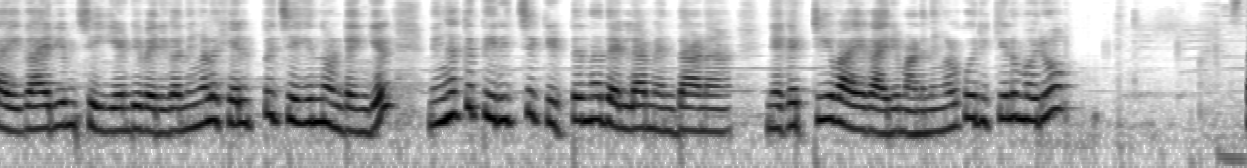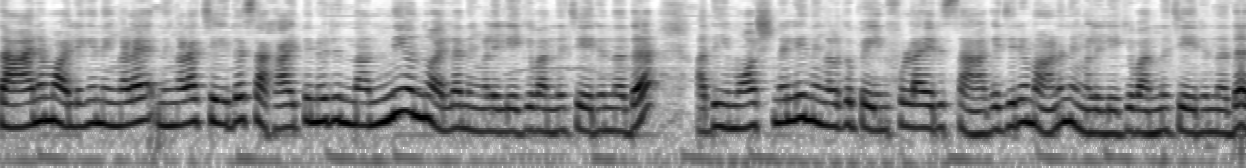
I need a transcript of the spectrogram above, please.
കൈകാര്യം ചെയ്യേണ്ടി വരിക. നിങ്ങൾ ഹെൽപ്പ് ചെയ്യുന്നുണ്ടെങ്കിൽ നിങ്ങൾക്ക് തിരിച്ച് കിട്ടുന്നതെല്ലാം എന്താണ്? നെഗറ്റീവായ കാര്യമാണ്. നിങ്ങൾക്ക് ഒരിക്കലും ഒരു സ്ഥാനമോ അല്ലെങ്കിൽ നിങ്ങളെ നിങ്ങളെ ചെയ്ത സഹായത്തിനൊരു നന്ദിയൊന്നുമല്ല നിങ്ങളിലേക്ക് വന്നു ചേരുന്നത്. അത് ഇമോഷണലി നിങ്ങൾക്ക് പെയിൻഫുള്ളായ ഒരു സാഹചര്യമാണ് നിങ്ങളിലേക്ക് വന്നു ചേരുന്നത്.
